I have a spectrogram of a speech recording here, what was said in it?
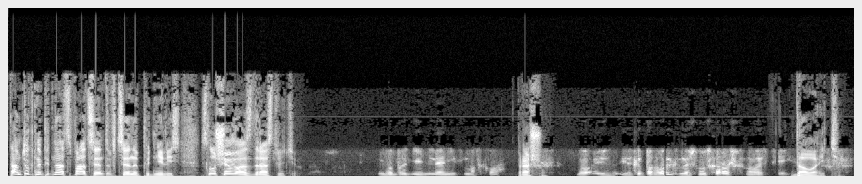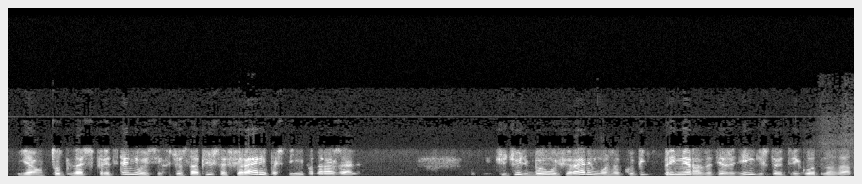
там только на 15% цены поднялись. Слушаем вас, здравствуйте. Добрый день, Леонид, Москва. Прошу. Ну, если позволите, начну с хороших новостей. Давайте. Я вот тут, значит, прицениваюсь и хочу сообщить, что Феррари почти не подорожали. Чуть-чуть БУ Феррари можно купить примерно за те же деньги, что и три года назад.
